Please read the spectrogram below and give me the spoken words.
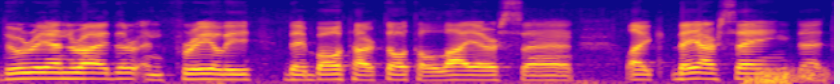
Durianrider and Freelee, they both are total liars and like they are saying that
